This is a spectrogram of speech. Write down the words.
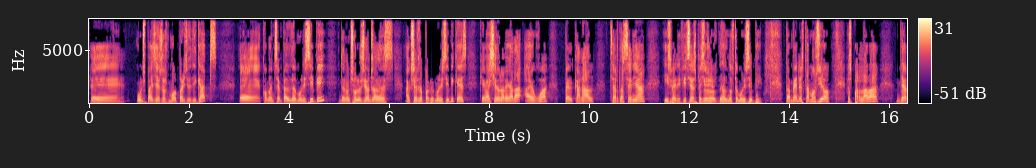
eh, uns pagesos molt perjudicats, eh, comencem pel del municipi i donant solucions a les accions del propi municipi, que és que baixa d'una vegada aigua pel canal Xerta Sènia i es beneficia els pagesos del nostre municipi. També en aquesta moció es parlava del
